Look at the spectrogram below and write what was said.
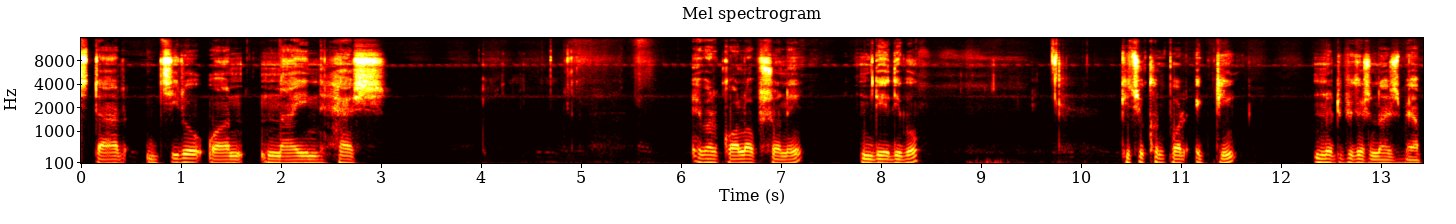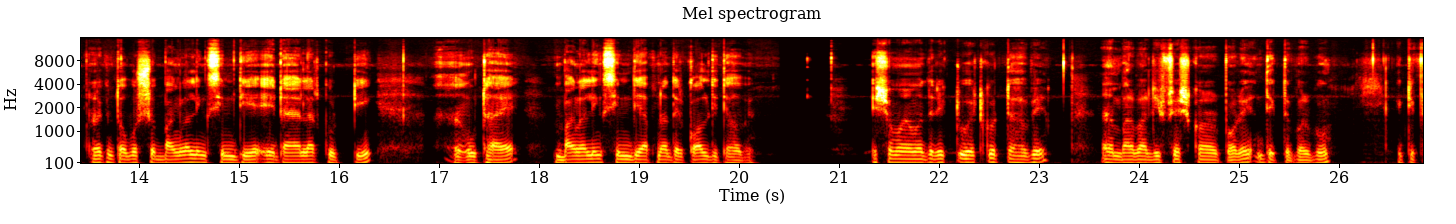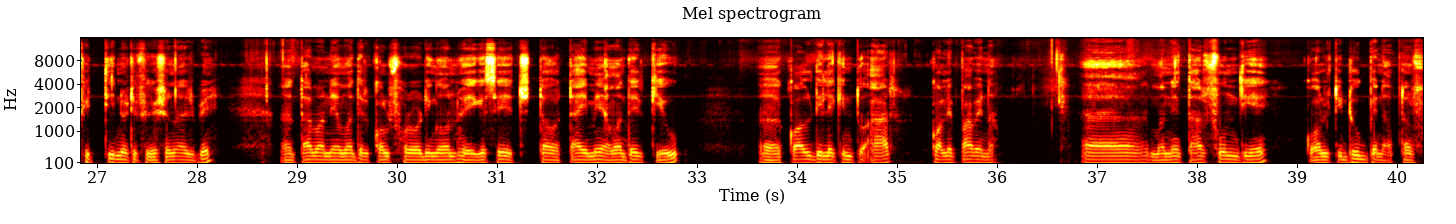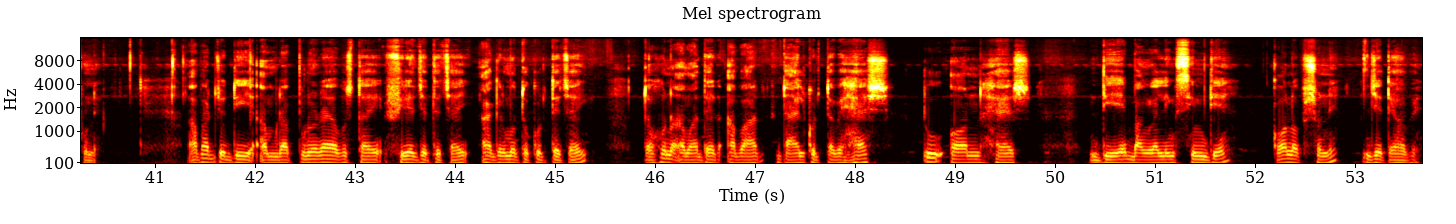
star zero one nine hash. এবার কল অপশনে দিয়ে দিব। কিছুক্ষণ পর একটি নোটিফিকেশন আসবে। আপনারা কিন্তু অবশ্যই বাংলা লিঙ্ক সিম দিয়ে এই ডায়ালার কোডটি উঠায় বাংলা লিঙ্ক সিম দিয়ে আপনাদের কল দিতে হবে। এ সময় আমাদের একটু ওয়েট করতে হবে। বারবার রিফ্রেশ করার পরে দেখতে পারব। একটি ফিরতি নোটিফিকেশন আসবে। তার মানে আমাদের কল ফরওয়ার্ডিং অন হয়ে গেছে। টাইমে আমাদের কেউ কল দিলে কিন্তু আর কলে পাবে না। মানে তার ফোন দিয়ে কলটি ঢুকবে না আপনার ফোনে আবার যদি আমরা পুনরায় অবস্থায় ফিরে যেতে চাই, আগের মতো করতে চাই, তখন আমাদের আবার ডায়াল করতে হবে হ্যাশ টু অন হ্যাশ দিয়ে বাংলা লিঙ্ক সিম দিয়ে কল অপশনে যেতে হবে।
